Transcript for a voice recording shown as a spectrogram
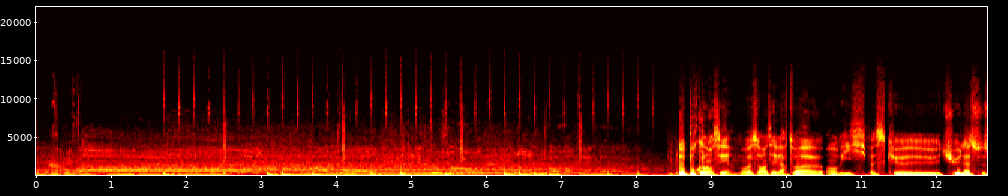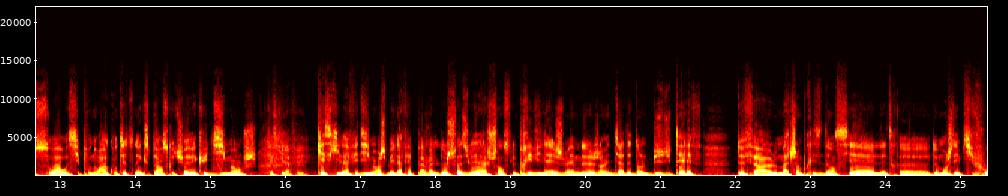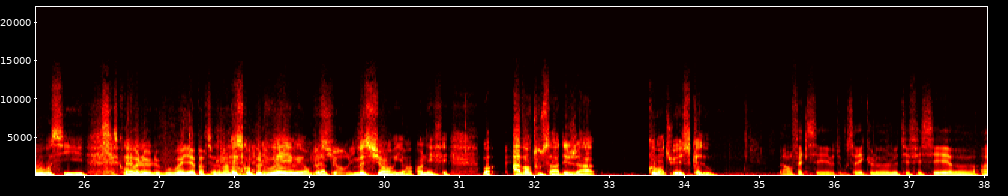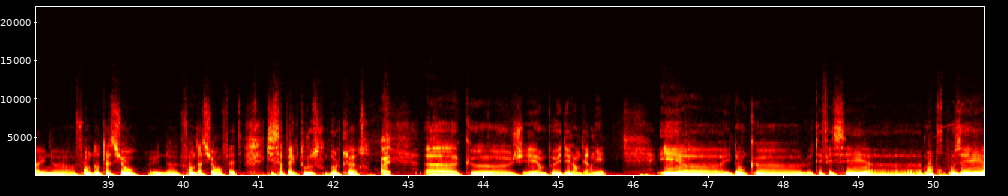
C'est pour frapper fort. Bon, pour commencer, on va s'orienter vers toi, euh, Henri, parce que tu es là ce soir aussi pour nous raconter ton expérience que tu as vécue dimanche. Qu'est-ce qu'il a fait? Qu'est-ce qu'il a fait dimanche? Mais il a fait pas mal de choses. Il a eu la chance, le privilège même, euh, j'ai envie de dire, d'être dans le bus du TF, de faire le match en présidentiel, d'être, euh, de manger des petits fours aussi. Est-ce qu'on peut le, le vous voyez à partir de maintenant Est-ce qu'on peut le voir Oui, on peut Monsieur l'appeler Henri. Monsieur Henri, en, en effet. Bon, avant tout ça, déjà, comment tu as eu ce cadeau? Ben, en fait, c'est, vous savez que le, le TFC euh, a une, un fonds de dotation, une fondation en fait, qui s'appelle Toulouse Football Club, Ouais. euh, que euh, j'ai un peu aidé l'an dernier. Et, euh, et donc, euh, le TFC euh, m'a proposé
